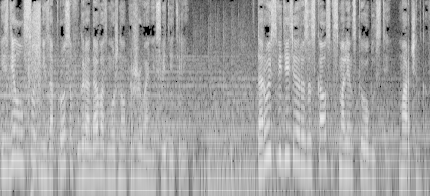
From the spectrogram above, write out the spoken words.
и сделал сотни запросов в города возможного проживания свидетелей. Второй свидетель разыскался в Смоленской области – Марченков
